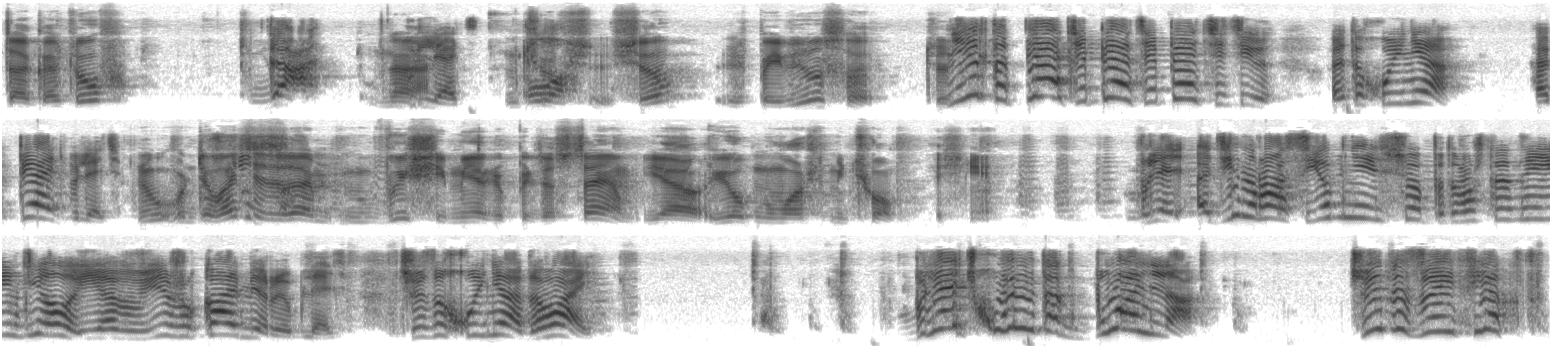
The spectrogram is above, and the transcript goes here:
Так, готов? Да, Да. блять. Ну что, все? Появился? Чё- Нет, опять, опять, опять эти... Это хуйня. Опять, блять. Ну, давайте Сука. за высшие меры предоставим. Я ёбну вас мечом, точнее. Блять, один раз ебни и все, потому что это не делаю. Я вижу камеры, блять. Что за хуйня? Давай. Блять, хули так больно? Что это за эффект?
